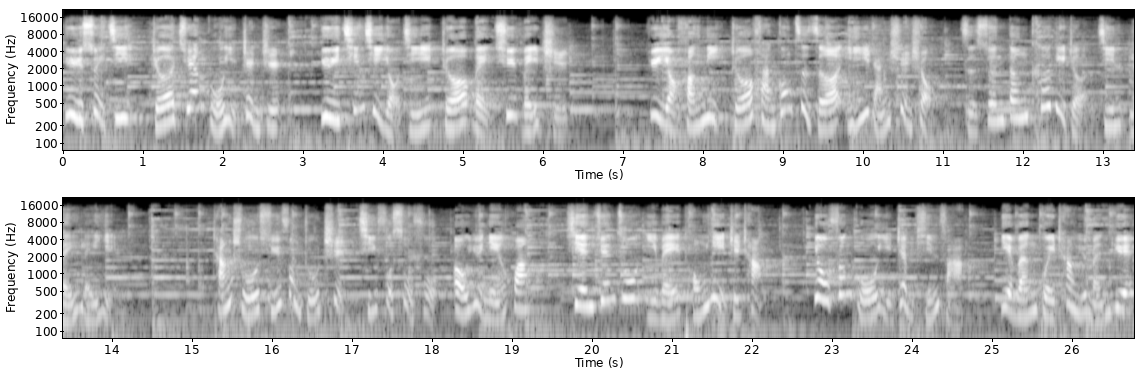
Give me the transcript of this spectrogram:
欲遂饥，则捐谷以赈之；欲亲戚有疾，则委屈维持。欲有横逆，则反躬自责，怡然顺受。子孙登科第者，今累累也。常熟徐凤竹赤，其父素父，偶遇年荒，先捐租以为同义之唱，又分谷以赈贫乏。夜闻鬼唱于门曰：“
